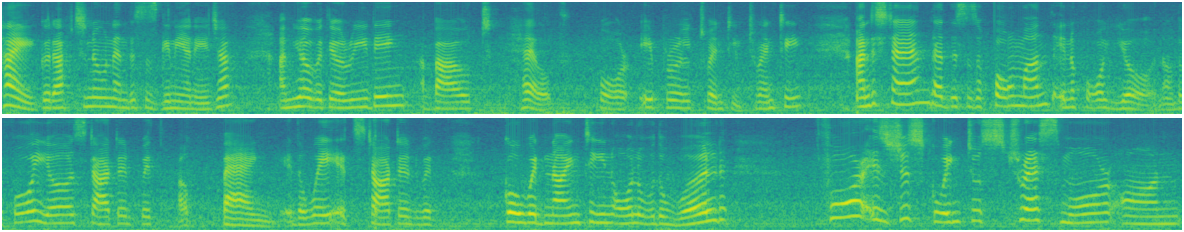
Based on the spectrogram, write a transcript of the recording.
Hi, good afternoon, and this is Ginni Aneja. I'm here with your reading about health for April 2020. Understand that this is a four month in a four year. Now, the four years started with a bang. The way it started with COVID 19 all over the world. Four is just going to stress more on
